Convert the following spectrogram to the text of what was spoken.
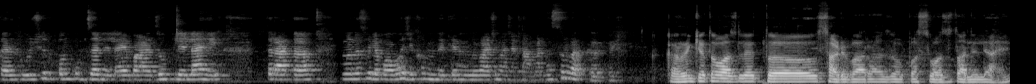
कारण की उशीर पण खूप झालेला आहे बाळ झोपलेला आहे. तर आता मनस्वीला पावभाजी खाऊन देते आणि मी माझ्या माझ्या कामांना सुरुवात करते. कारण की आता वाजल्यात साडेबारा जवळपास वाजत आलेले आहे.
